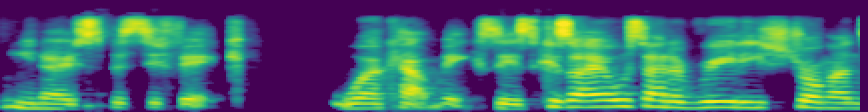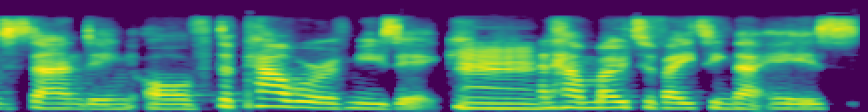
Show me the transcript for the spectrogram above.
you know specific workout mixes because I also had a really strong understanding of the power of music Mm. and how motivating that is,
